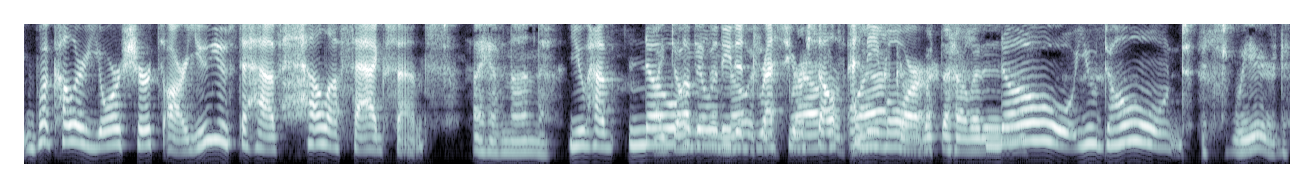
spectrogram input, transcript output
what color your shirts are. You used to have hella fag sense. I have none. You have no ability to dress yourself anymore. What the hell it is? no, you don't. It's weird.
